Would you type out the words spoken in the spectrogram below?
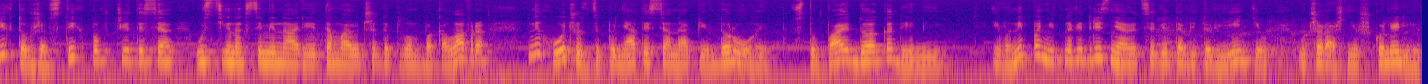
Ті, хто вже встиг повчитися у стінах семінарії та маючи диплом бакалавра, не хочуть зупинятися на півдороги, вступають до академії. І вони помітно відрізняються від абітурієнтів учорашніх школярів,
